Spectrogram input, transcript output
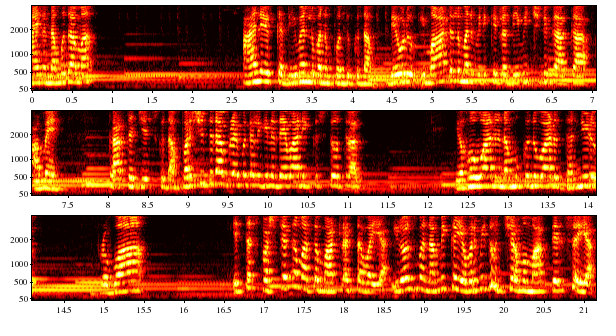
ఆయన నమ్ముదామా? ఆయన యొక్క దీవెనలు మనం పొందుకుందాం. దేవుడు ఈ మాటలు మన వినికిడిలో దీవించును గాక. ఆమె ప్రార్థన చేసుకుందాం. పరిశుద్ధుడ ప్రేమ కలిగిన దేవానికి స్తోత్రాలు. యహోవాను నమ్ముకున్నవాడు ధన్యుడు. ప్రభా ఎంత స్పష్టంగా మాతో మాట్లాడతావయ్యా. ఈరోజు మా నమ్మిక ఎవరి మీద ఉంచామో మాకు తెలుసయ్యా.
